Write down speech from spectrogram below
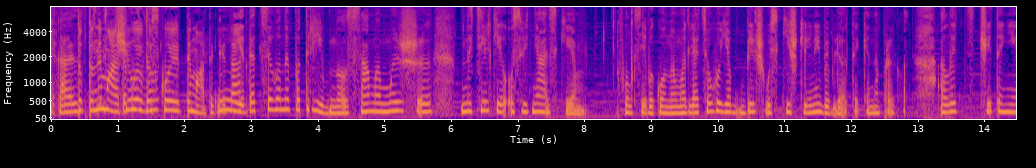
така тобто немає чудо. такої вузької тематики. Ні, так? цього не потрібно. Саме ми ж е, не тільки освітнянські. Функції виконуємо для цього є більш вузькі шкільні бібліотеки, наприклад. Але читання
